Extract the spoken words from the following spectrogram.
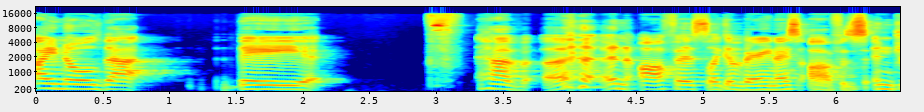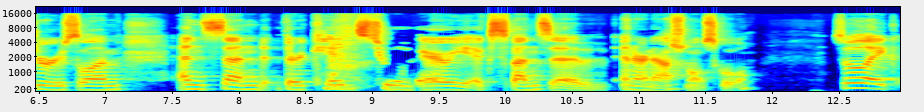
I know that they f- have a, an office, like a very nice office in Jerusalem, and send their kids to a very expensive international school. So, like,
